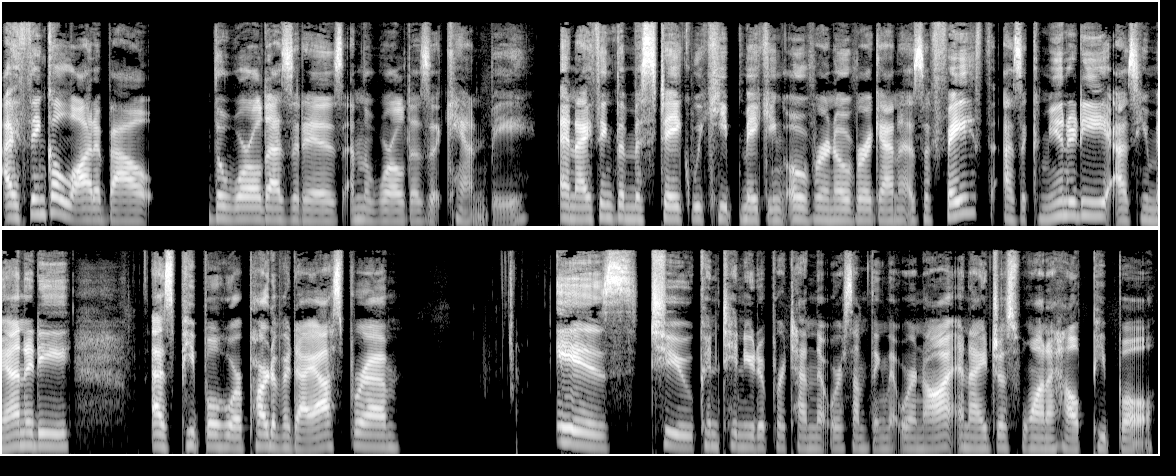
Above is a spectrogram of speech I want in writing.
I think a lot about the world as it is and the world as it can be. And I think the mistake we keep making over and over again as a faith, as a community, as humanity, as people who are part of a diaspora, is to continue to pretend that we're something that we're not. And I just want to help people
